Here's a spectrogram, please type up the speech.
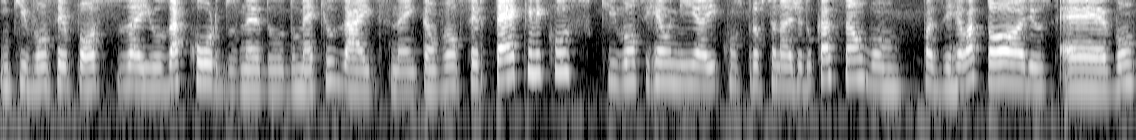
em que vão ser postos aí os acordos, né, do, do MEC e os AIDS, né, então vão ser técnicos que vão se reunir aí com os profissionais de educação, vão fazer relatórios, é, vão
